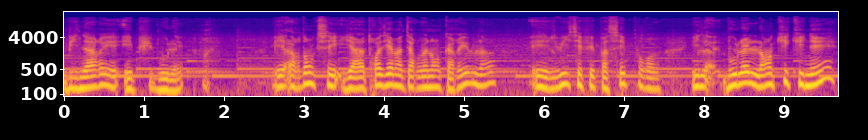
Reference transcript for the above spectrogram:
Binard et, et puis Boulet. Et alors donc il y a un troisième intervenant qui arrive là et lui il s'est fait passer pour euh, il Boulet l'a enquiquiné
